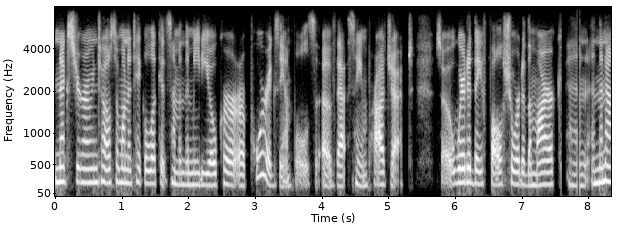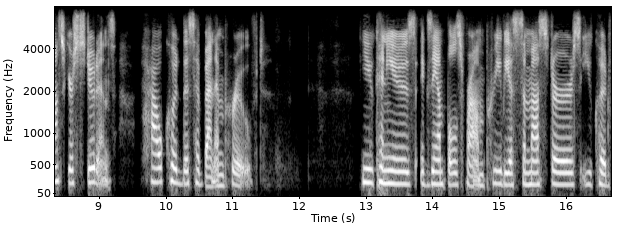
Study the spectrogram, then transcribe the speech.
next, you're going to also want to take a look at some of the mediocre or poor examples of that same project. So where did they fall short of the mark? And, and then ask your students, how could this have been improved? You can use examples from previous semesters. You could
